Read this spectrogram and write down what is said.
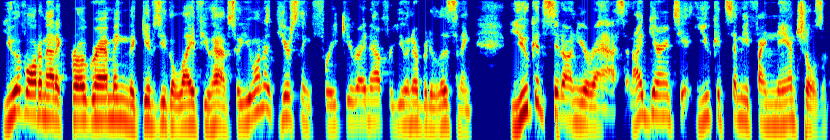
you have automatic programming that gives you the life you have. So you want to hear something freaky right now for you and everybody listening. You could sit on your ass and i guarantee you could send me financials of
